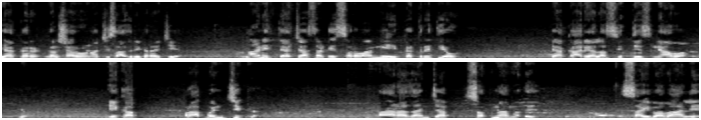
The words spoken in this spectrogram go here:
या कर कलशारोहणाची साजरी करायची आहे. आणि त्याच्यासाठी सर्वांनी एकत्रित येऊन या कार्याला सिद्धीस न्यावं. एका प्रापंचिक महाराजांच्या स्वप्नामध्ये साईबाबा आले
